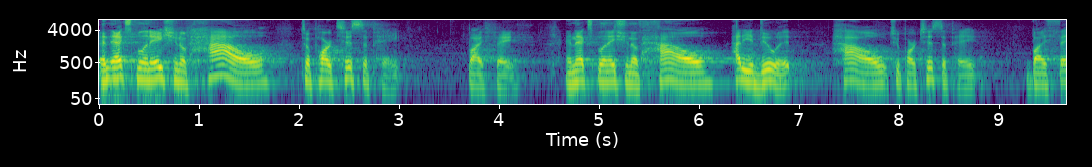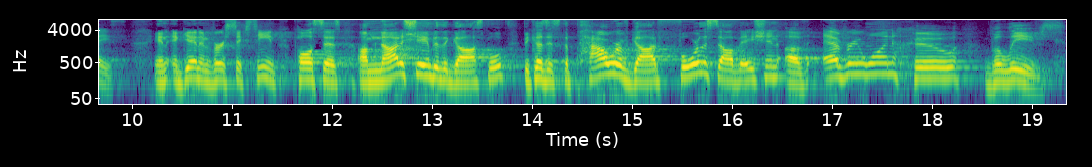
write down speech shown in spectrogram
an explanation of how to participate by faith. An explanation of how, how do you do it? How to participate by faith. And again, in verse 16, Paul says, I'm not ashamed of the gospel because it's the power of God for the salvation of everyone who believes.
